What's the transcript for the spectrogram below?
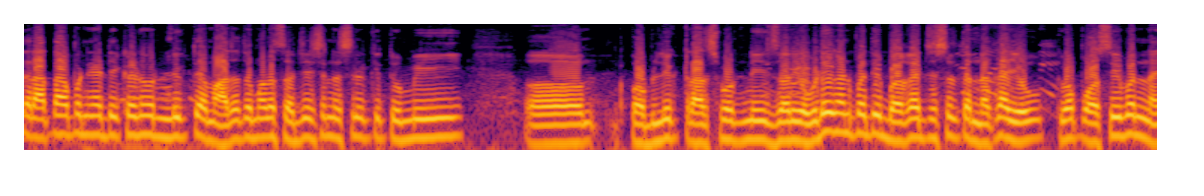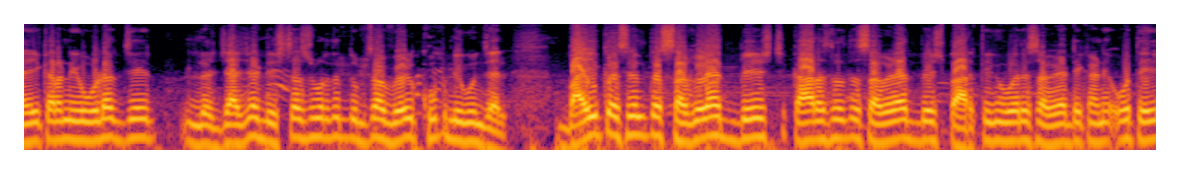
तर आता आपण या ठिकाणावर निघतो आहे माझं तुम्हाला सजेशन असेल की तुम्ही पब्लिक ट्रान्सपोर्टनी जर एवढे गणपती बघायचे असेल तर नका येऊ किंवा पॉसिबल नाही कारण एवढं जे ज्या ज्या डिस्टन्सवरती तुमचा वेळ खूप निघून जाईल. बाईक असेल तर सगळ्यात बेस्ट कार असेल तर सगळ्यात बेस्ट पार्किंग वगैरे सगळ्या ठिकाणी होते.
